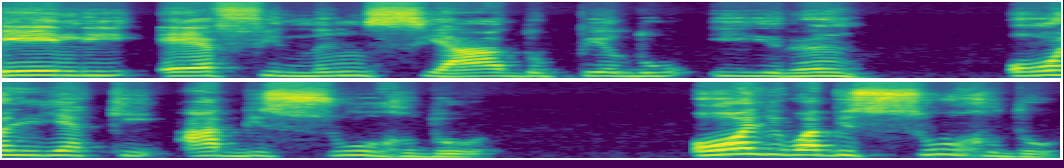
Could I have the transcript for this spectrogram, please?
ele é financiado pelo Irã. Olha que absurdo. Olha o absurdo.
